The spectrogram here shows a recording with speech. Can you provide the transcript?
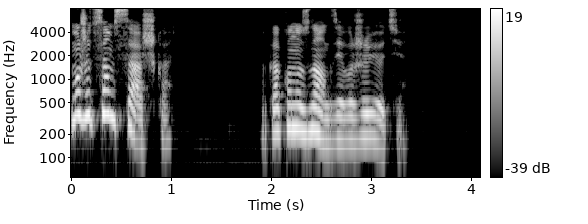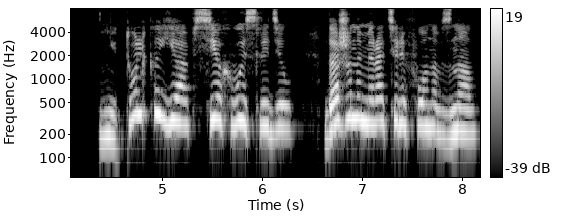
Может, сам Сашка? А как он узнал, где вы живете? Не только я, всех выследил. Даже номера телефонов знал.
